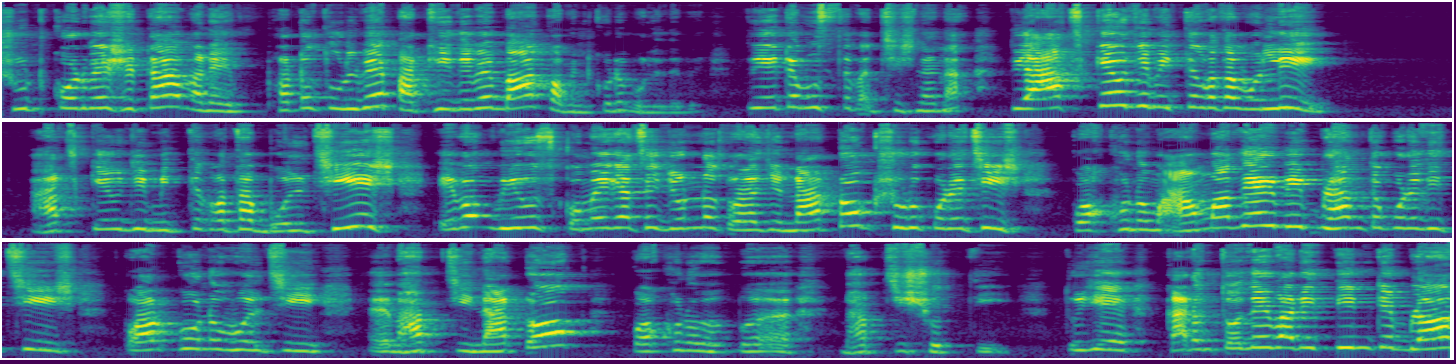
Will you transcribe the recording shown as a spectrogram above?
শ্যুট করবে সেটা মানে ফটো তুলবে, পাঠিয়ে দেবে বা কমেন্ট করে বলে দেবে। তুই এটা বুঝতে পারছিস না না? তুই আজকেও যে মিথ্যে কথা বললি, আজকেও যে মিথ্যে কথা বলছিস এবং ভিউজ কমে গেছে জন্য তোরা যে নাটক শুরু করেছিস, কখনো আমাদের বিভ্রান্ত করে দিচ্ছিস, কখনো বলছি ভাবছি নাটক কখনো ভাবছি সত্যি। তুই যে কারণ তোদের বাড়ির তিনটে ব্লগ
